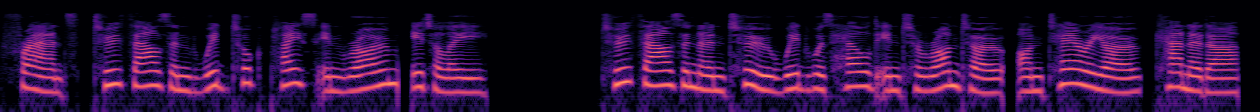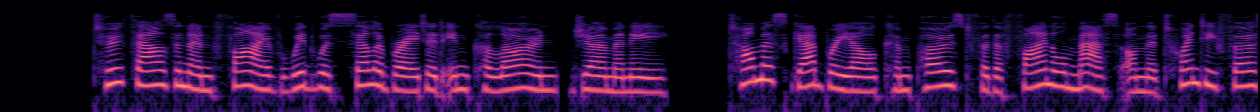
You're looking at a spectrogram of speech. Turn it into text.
France, 2000 WYD took place in Rome, Italy. 2002 WYD was held in Toronto, Ontario, Canada. 2005 WID was celebrated in Cologne, Germany. Thomas Gabriel composed for the final Mass on 21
